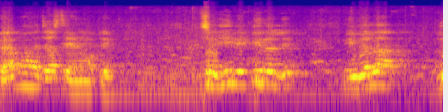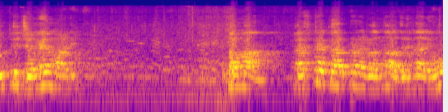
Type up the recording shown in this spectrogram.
ವ್ಯಾಮೋಹ ಜಾಸ್ತಿ ಹೆಣ್ಮಕ್ಳಿಗೆ. ಸೊ ಈ ನಿಟ್ಟಿನಲ್ಲಿ ನೀವೆಲ್ಲ ದುಡ್ಡು ಜಮೆ ಮಾಡಿ ತಮ್ಮ ಕಷ್ಟ ಕಾರ್ಪಣೆಗಳನ್ನ ಅದರಿಂದ ನೀವು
